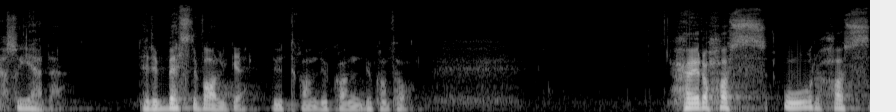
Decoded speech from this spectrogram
ja, så gjør det. Det er det beste valget du kan, du kan, du kan ta. Høre Hans ord, Hans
